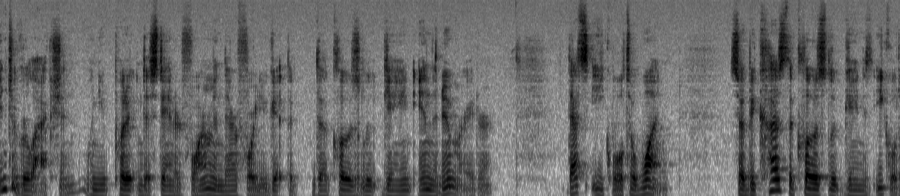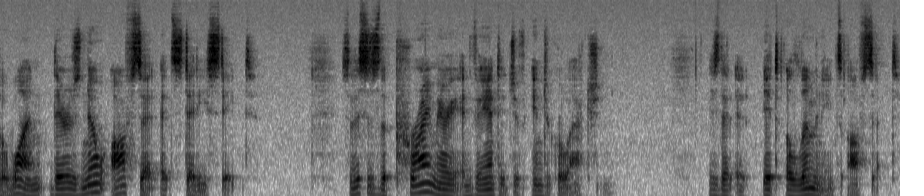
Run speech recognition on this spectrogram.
integral action, when you put it into standard form and therefore you get the, the closed loop gain in the numerator, that's equal to 1. So because the closed loop gain is equal to 1, there is no offset at steady state. So this is the primary advantage of integral action, is that it, it eliminates offset.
